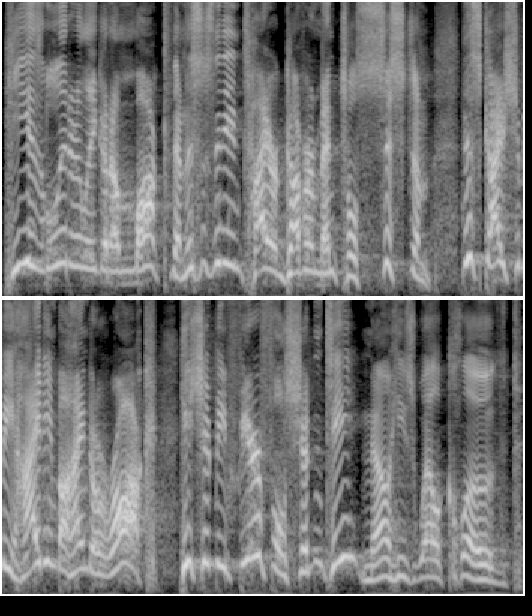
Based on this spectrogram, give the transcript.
He is literally going to mock them. This is the entire governmental system. This guy should be hiding behind a rock. He should be fearful, shouldn't he? No, he's well clothed.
